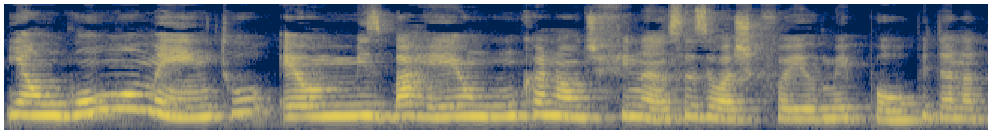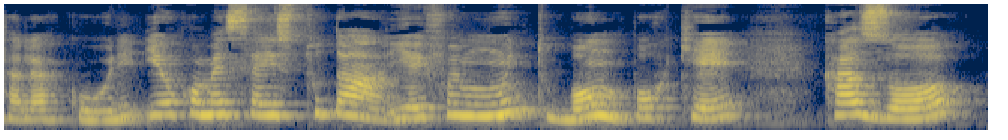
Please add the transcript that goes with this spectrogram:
Em algum momento eu me esbarrei em algum canal de finanças, eu acho que foi o Me Poupe da Natália Arcuri, e eu comecei a estudar. E aí foi muito bom porque casou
